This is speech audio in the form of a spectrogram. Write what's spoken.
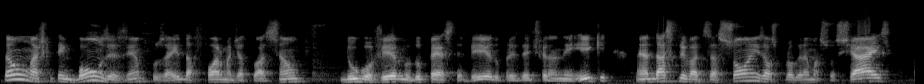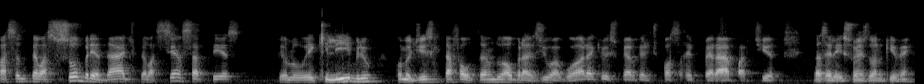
Então, acho que tem bons exemplos aí da forma de atuação do governo do PSDB, do presidente Fernando Henrique, né, das privatizações aos programas sociais, passando pela sobriedade, pela sensatez, pelo equilíbrio, como eu disse, que está faltando ao Brasil agora, que eu espero que a gente possa recuperar a partir das eleições do ano que vem.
